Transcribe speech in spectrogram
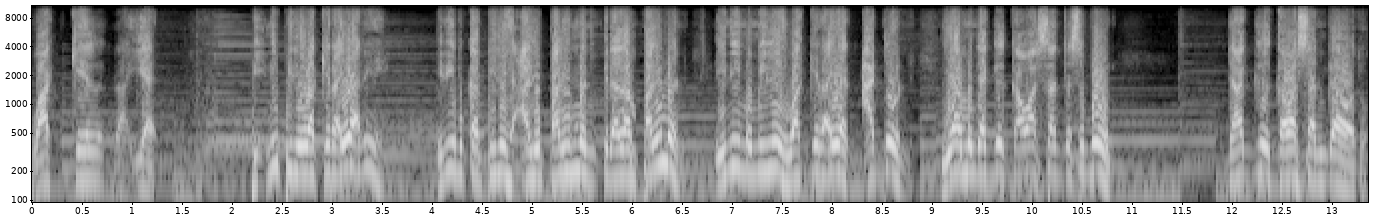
wakil rakyat. Ini pilih wakil rakyat ni. Ini bukan pilih ahli parlimen ke dalam parlimen. Ini memilih wakil rakyat adun yang menjaga kawasan tersebut. Jaga kawasan kau tu.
